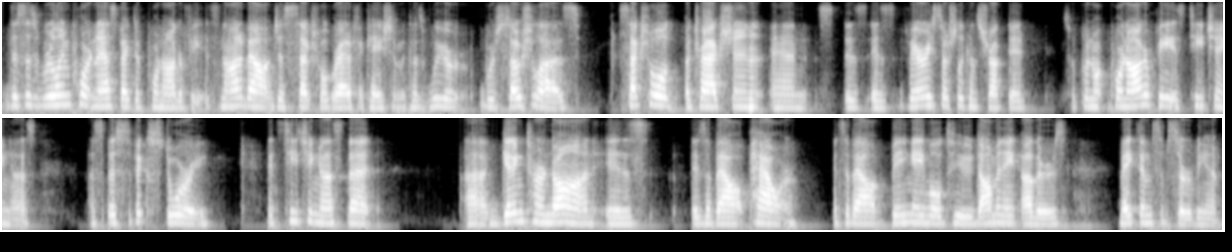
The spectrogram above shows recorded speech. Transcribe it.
this is a really important aspect of pornography. It's not about just sexual gratification because we're we're socialized. Sexual attraction and is is very socially constructed. So porn pornography is teaching us a specific story. It's teaching us that uh, getting turned on is is about power. It's about being able to dominate others, make them subservient.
